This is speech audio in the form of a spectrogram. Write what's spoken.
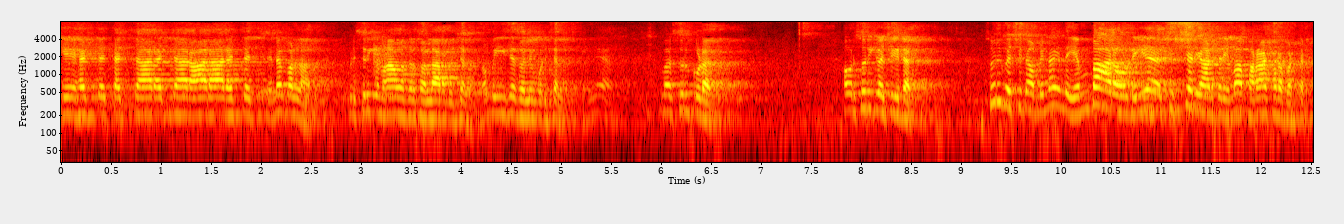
K H H H R H R R R H H என்ன பண்ணலாம்? இப்படி சுருக்கி மகாமந்திரம் சொல்ல ஆரம்பிச்சிடலாம். ரொம்ப ஈஸியாக சொல்லி முடிச்சிடலாம் இல்லையா? நம்ம சுருக்கூடாது அவர் சுருக்கி வச்சுக்கிட்டார். சுருக்கி வச்சுட்டோம் அப்படின்னா இந்த எம்பாரோடைய சிஷ்யர் யார் தெரியுமா? பராசர பட்டர்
